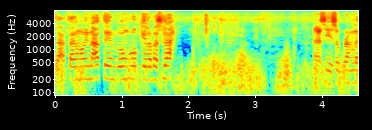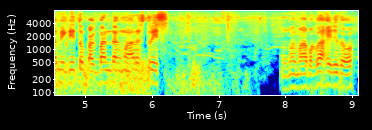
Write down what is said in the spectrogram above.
Tatanungin natin kung okay na ba sila. Kasi sobrang lamig dito pag bandang mga alas 3. May mga baglahe dito. oh.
